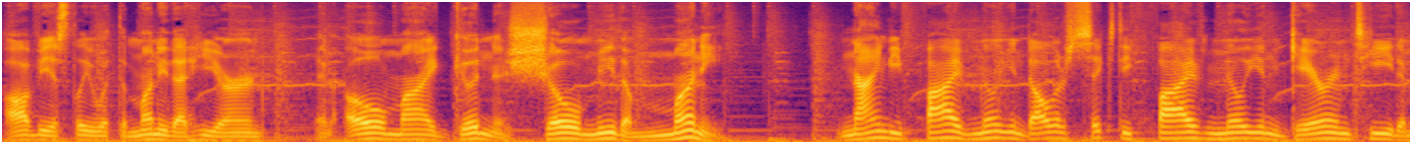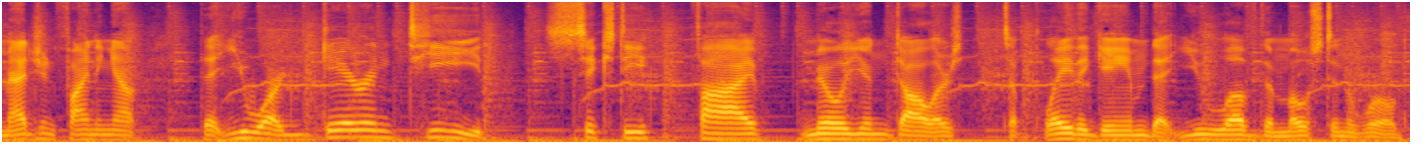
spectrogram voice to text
obviously, with the money that he earned. And oh my goodness, show me the money. $95 million, $65 million guaranteed. Imagine finding out that you are guaranteed $65 million to play the game that you love the most in the world.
